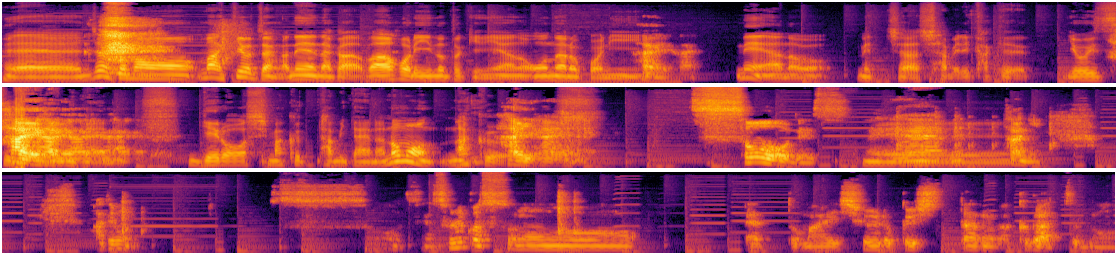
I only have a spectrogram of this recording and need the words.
えー、じゃあそのまあきよちゃんがねなんかワーホリの時にあの女の子に、はいはい。ねあのめっちゃ喋りかけ酔いすぎてみはいはいはたいな。ゲロをしまくったみたいなのもなく、はいはいはい。そうですね。えーめったに。あ、でも、そうですね。それこそその、えっと、前収録したのが9月の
